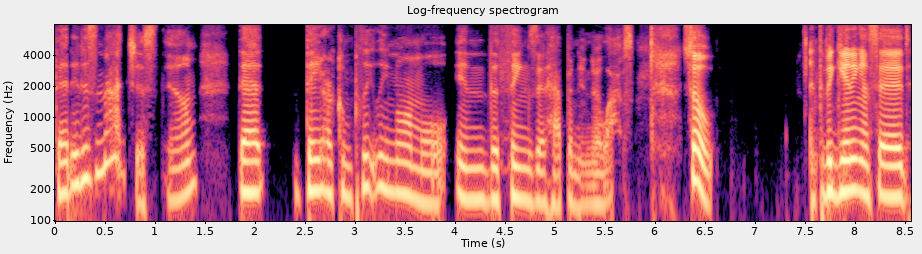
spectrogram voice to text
that it is not just them, that they are completely normal in the things that happen in their lives. So, at the beginning, I said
